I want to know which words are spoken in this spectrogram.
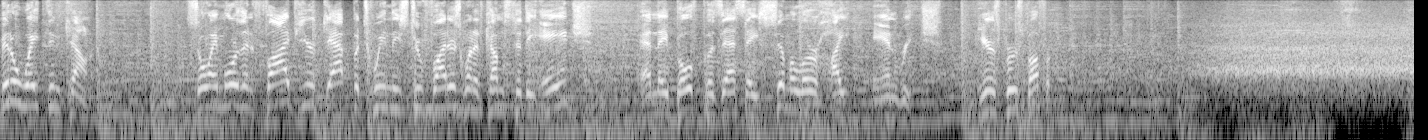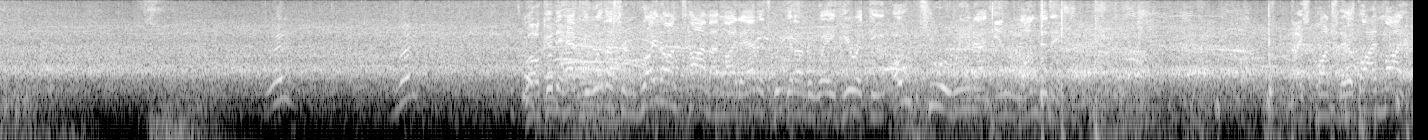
middleweight encounter. So a more than five-year gap between these two fighters when it comes to the age, and they both possess a similar height and reach. Here's Bruce Buffer. Well, good to have you with us, and right on time, I might add, as we get underway here at the O2 Arena in London, Nice punch there by Maia.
